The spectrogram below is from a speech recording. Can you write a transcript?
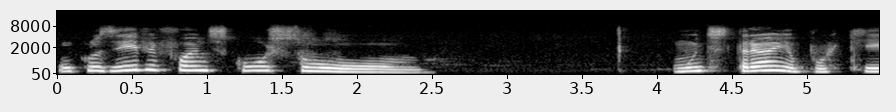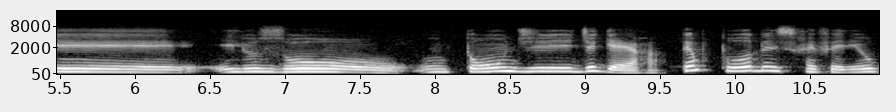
Inclusive, foi um discurso muito estranho, porque ele usou um tom de, de guerra. O tempo todo ele se referiu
